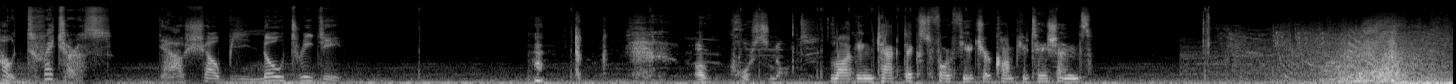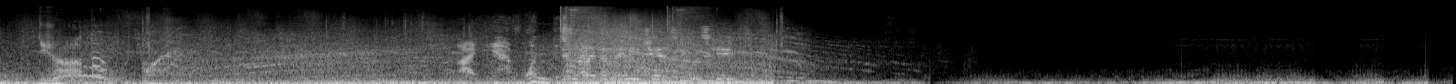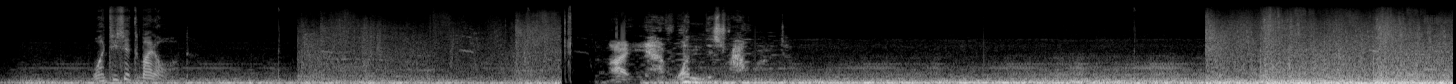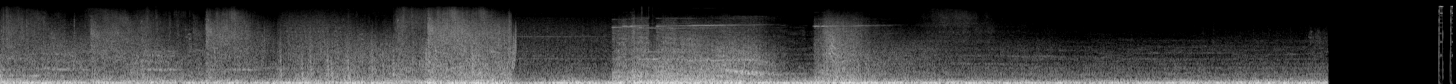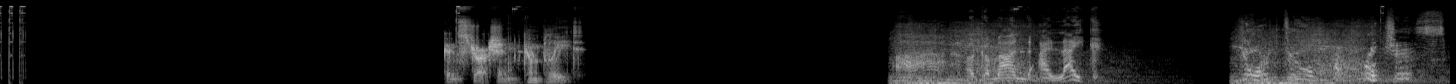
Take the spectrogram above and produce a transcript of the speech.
How treacherous! There shall be no treaty. Of course not. Logging tactics for future computations. What is it, my lord? I have won this round. Ah, I like. Your doom approaches.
